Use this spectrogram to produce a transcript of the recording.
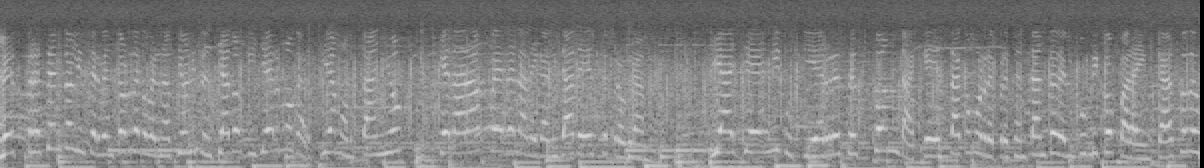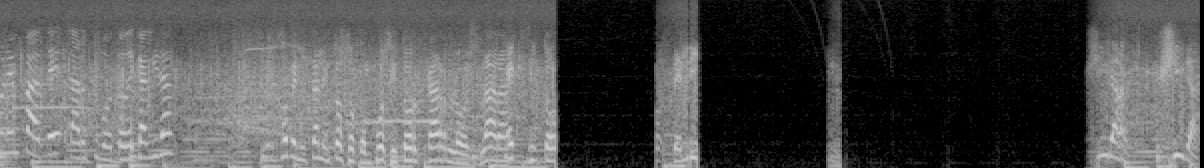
Les presento al interventor de gobernación, licenciado Guillermo García Montaño, que dará fe de la legalidad de este programa. Y a Jenny Gutiérrez Esconda, que está como representante del público para, en caso de un empate, dar su voto de calidad. El joven y talentoso compositor Carlos Lara, éxito Gira, gira.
